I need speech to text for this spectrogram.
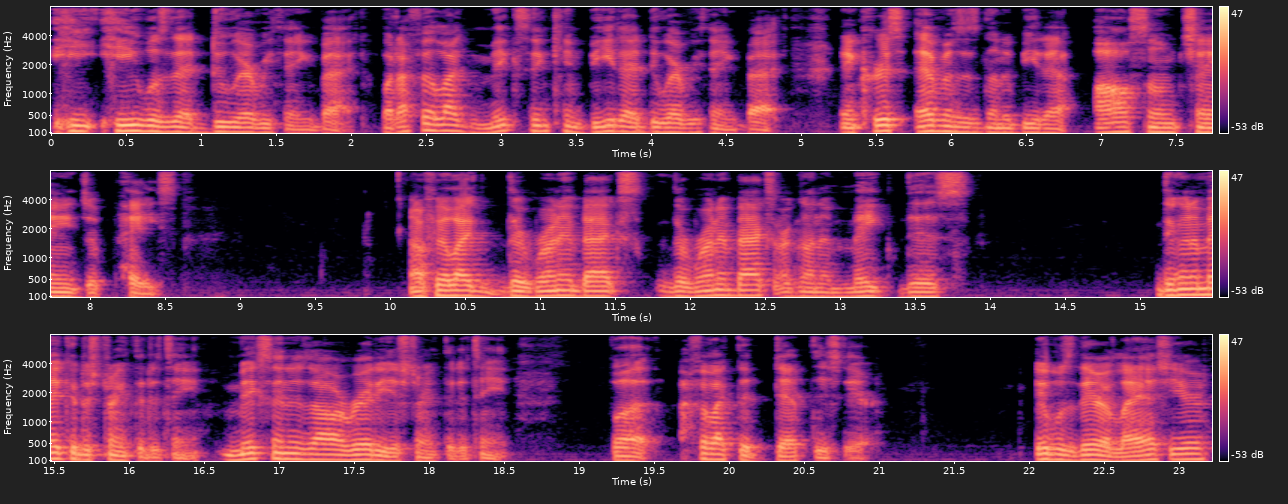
he he was that do everything back. But I feel like Mixon can be that do everything back. And Chris Evans is going to be that awesome change of pace. I feel like the running backs, the running backs are going to make this. They're going to make it a strength of the team. Mixon is already a strength of the team, but I feel like the depth is there. It was there last year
